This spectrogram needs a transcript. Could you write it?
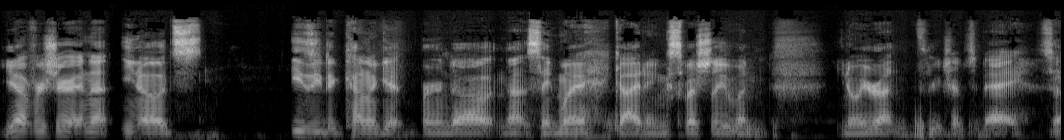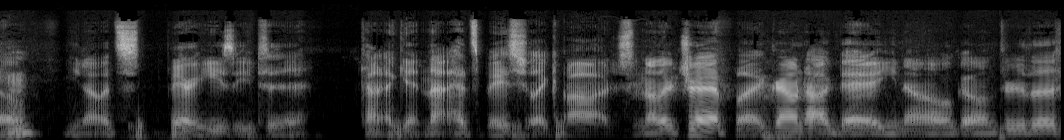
Yeah, for sure. And uh, you know, it's easy to kind of get burned out in that same way guiding, especially when you know we run three trips a day. So Mhm. you know, it's very easy to kind of get in that headspace. You're like, ah, just another trip, like Groundhog Day. You know, going through the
